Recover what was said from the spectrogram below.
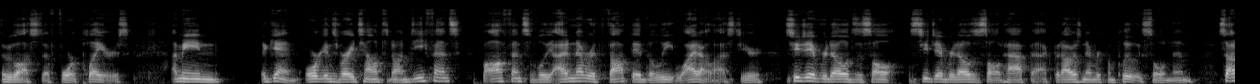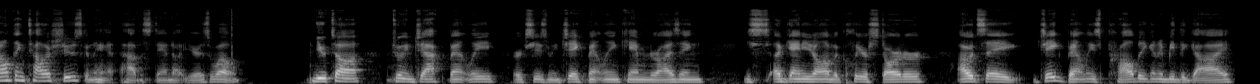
who lost uh, four players. I mean, again, Oregon's very talented on defense, but offensively, I never thought they had the elite wideout last year. CJ Verdell is a solid CJ Verdell is a solid halfback, but I was never completely sold on him. So I don't think Tyler Shough's going to have a standout year as well. Utah between Jack Bentley, or excuse me, Jake Bentley and Cameron Rising. You, again, you don't have a clear starter. I would say Jake Bentley's probably going to be the guy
